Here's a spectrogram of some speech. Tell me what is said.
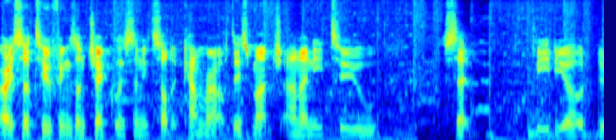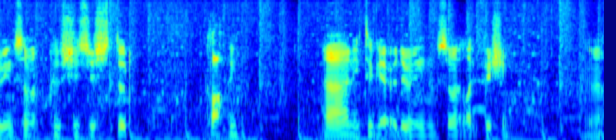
Alright, so two things on checklist. I need to sort the camera out of this match, and I need to set video doing something, because she's just stood clapping. Uh, I need to get her doing something like fishing. You know.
